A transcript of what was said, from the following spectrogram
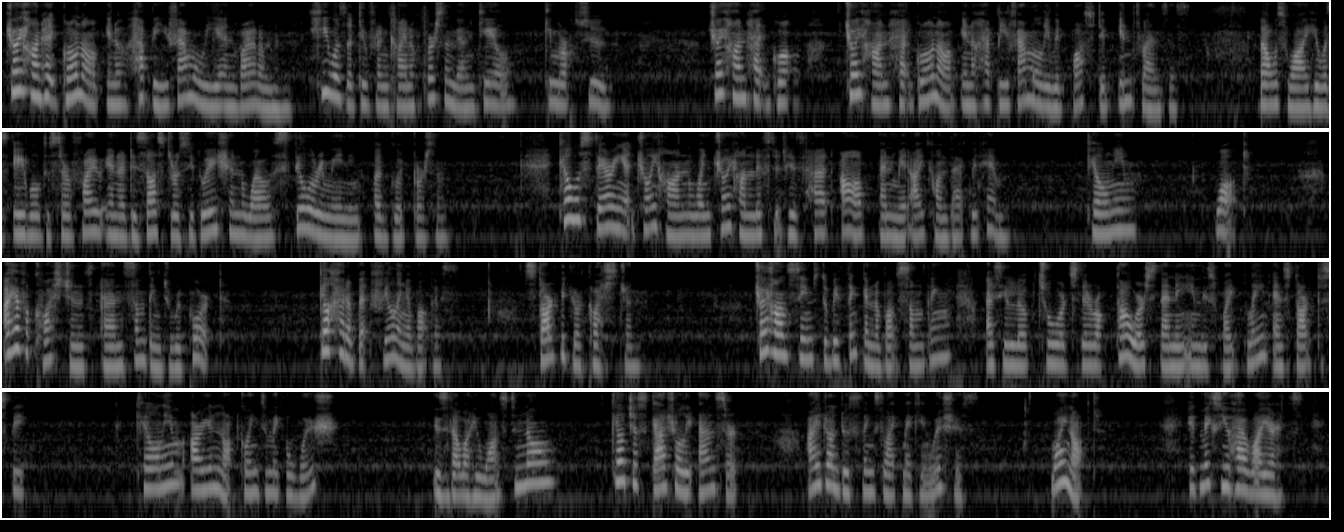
Choi Han had grown up in a happy family environment. He was a different kind of person than Cale, Kim Rok Soo. Choi Han had grown Choi Han had grown up in a happy family with positive influences. That was why he was able to survive in a disastrous situation while still remaining a good person. Kel was staring at Choi Han when Choi Han lifted his head up and made eye contact with him. Kill him? What? I have a questions and something to report. Gil had a bad feeling about this. Start with your question. Choi Han seems to be thinking about something as he looked towards the rock tower standing in this white plain and start to speak. him. are you not going to make a wish? Is that what he wants to know? Kel just casually answered, I don't do things like making wishes. Why not? It makes you have higher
